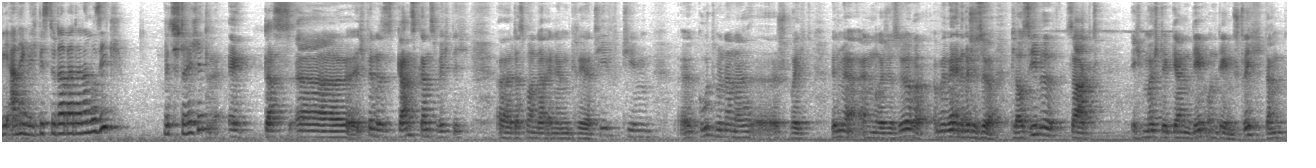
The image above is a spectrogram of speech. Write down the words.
Wie anhänglich bist du da bei deiner Musik? Mit Strichen? Ey, Das, äh, ich finde es ganz, ganz wichtig, äh, dass man da in einem Kreativteam äh, gut miteinander äh, spricht. Wenn mir ein Regisseur, wenn mir ein Regisseur plausibel sagt, ich möchte gern den und den Strich, dann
